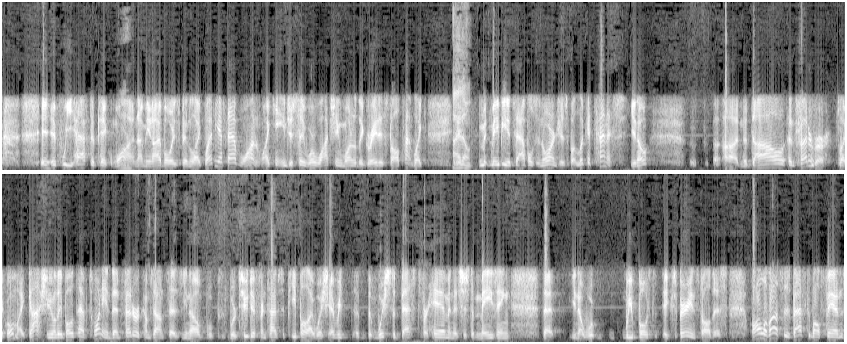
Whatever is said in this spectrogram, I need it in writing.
if we have to pick one, I mean, I've always been like, why do you have to have one? Why can't you just say we're watching one of the greatest all time? Like, I don't- m- Maybe it's apples and oranges, but look at tennis. You know, uh, Nadal and Federer. It's like, oh my gosh, you know, they both have 20. And then Federer comes out and says, you know, we're two different types of people. I wish every uh, wish the best for him, and it's just amazing that you know we're, both experienced all this. All of us as basketball fans,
